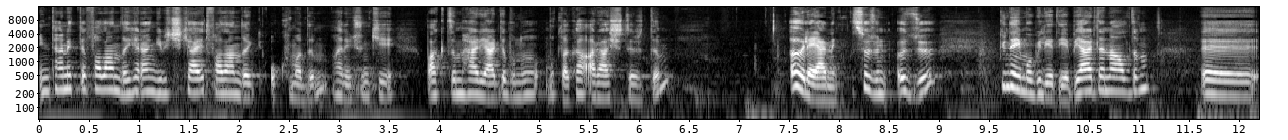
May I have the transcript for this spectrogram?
İnternette falan da herhangi bir şikayet falan da okumadım. Hani çünkü baktığım her yerde bunu mutlaka araştırdım. Öyle yani sözün özü Güney Mobilya diye bir yerden aldım. Ee,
